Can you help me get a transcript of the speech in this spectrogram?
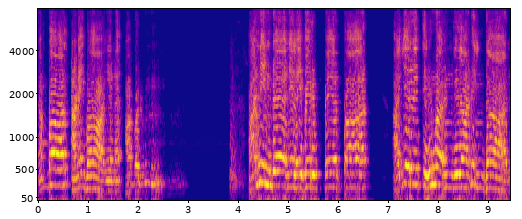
நம்பால் அணைவாய் என அவரும் அந்நின்ற நிலை பெரு பெயர்ப்பார். ஐயரு திருமருங்கு அணிந்தார்.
